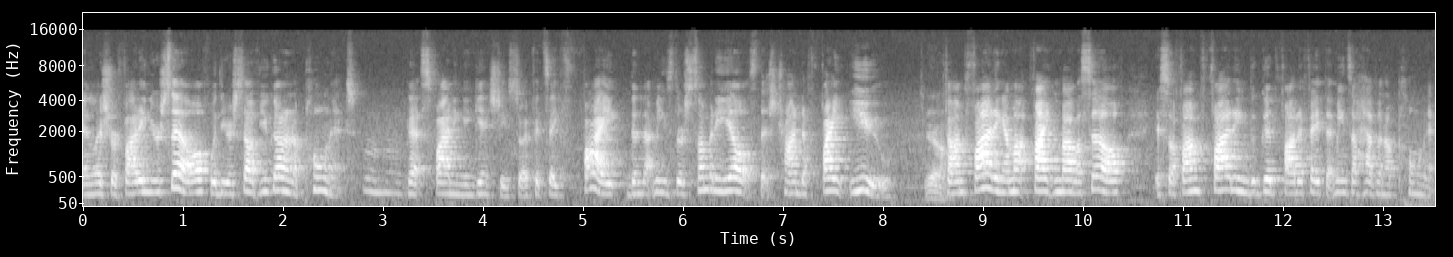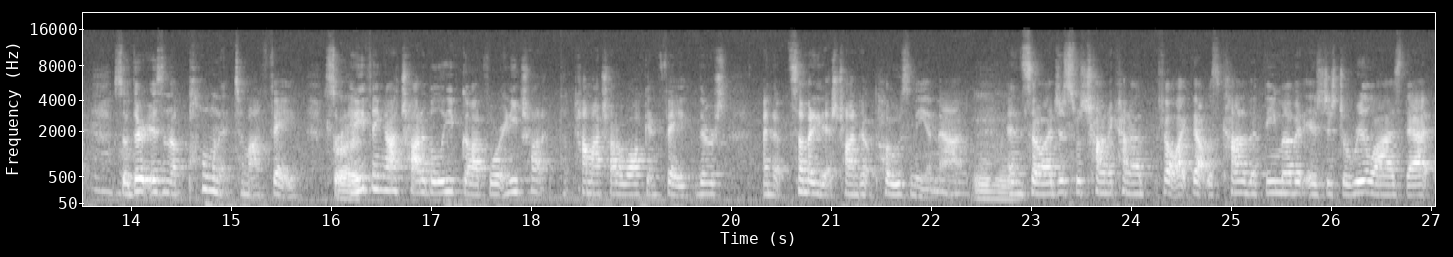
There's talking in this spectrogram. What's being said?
unless you're fighting yourself with yourself, you've got an opponent mm-hmm. that's fighting against you. So if it's a fight, then that means there's somebody else that's trying to fight you. Yeah. If I'm fighting, I'm not fighting by myself. So if I'm fighting the good fight of faith, that means I have an opponent. So mm-hmm. there is an opponent to my faith. So Right. anything I try to believe God for, any try, time I try to walk in faith, there's an, somebody that's trying to oppose me in that. Mhm. And so I just was trying to kind of felt like that was kind of the theme of it is just to realize that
